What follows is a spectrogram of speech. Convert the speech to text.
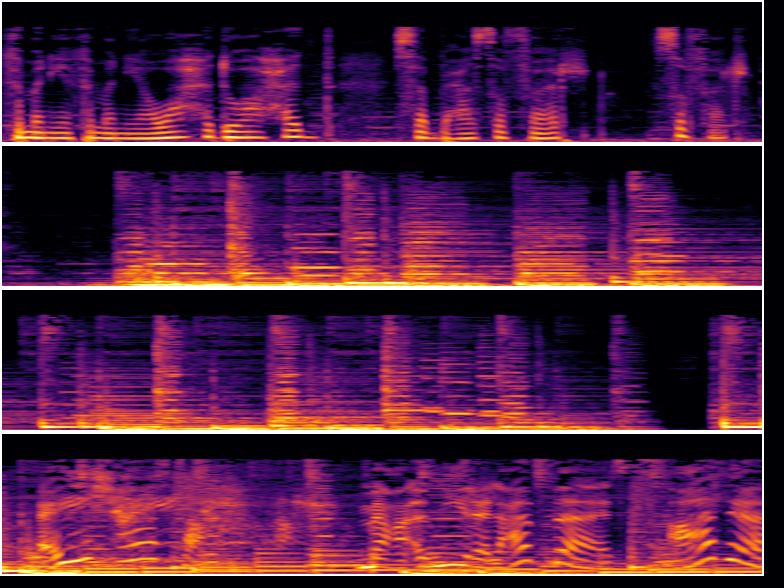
ثمانية, ثمانية واحد, واحد سبعة صفر صفر عيشها صح مع أميرة العباس على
